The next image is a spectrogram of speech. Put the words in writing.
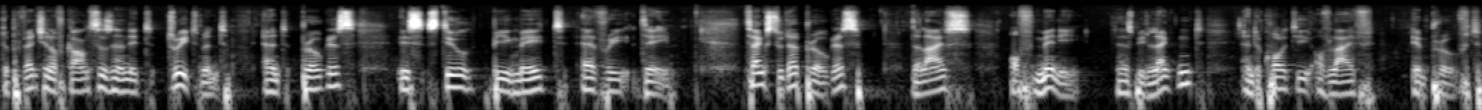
the prevention of cancers and its treatment, and progress is still being made every day. Thanks to that progress, the lives of many has been lengthened and the quality of life improved.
